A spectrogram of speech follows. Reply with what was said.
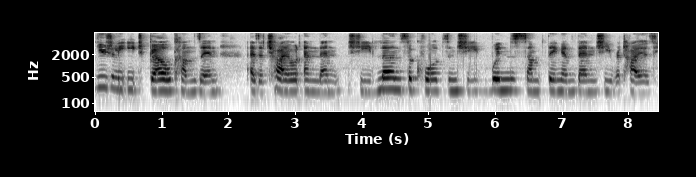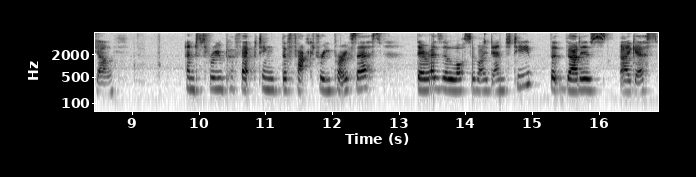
usually each girl comes in as a child and then she learns the quads and she wins something and then she retires young. And through perfecting the factory process, there is a loss of identity, but that is, I guess,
